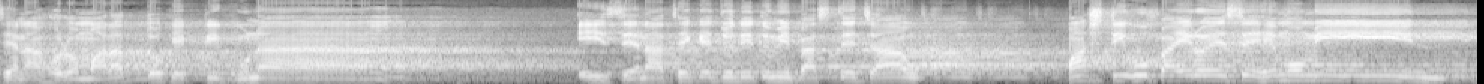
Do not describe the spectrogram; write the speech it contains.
জেনা হলো মারাত্মক একটি গুণা। এই জেনা থেকে যদি তুমি বাঁচতে চাও, পাঁচটি উপায় রয়েছে, হে মমিন।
